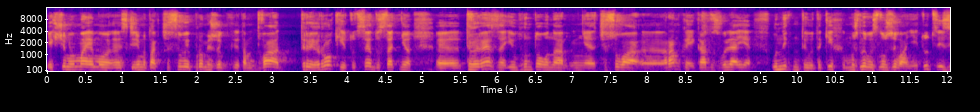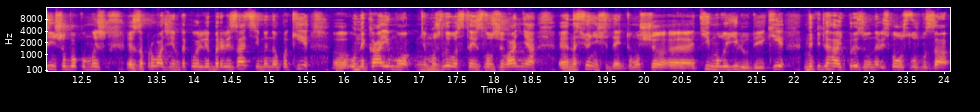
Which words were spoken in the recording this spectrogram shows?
якщо ми маємо, скажімо так, часовий проміжок там 2-3 роки, то це достатньо е, твереза і обґрунтована е, часова е, рамка, яка дозволяє уникнути таких можливих зловживань. І тут з іншого боку, ми ж запровадженням такої лібералізації, ми навпаки уникаємо можливостей зловживання на сьогоднішній день, тому що ті молоді люди, які не підлягають призову на військову службу за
